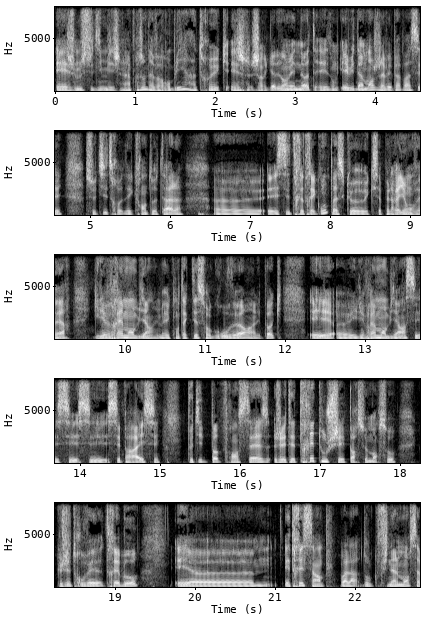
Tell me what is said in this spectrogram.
Et je me suis dit, mais j'ai l'impression d'avoir oublié un truc. Et j'ai regardé dans mes notes, et donc évidemment, je n'avais pas passé ce titre d'écran total. Euh, et c'est très très con parce que qui s'appelle Rayon Vert. Il est vraiment bien. Il m'avait contacté sur Groover à l'époque, et euh, il est vraiment bien. C'est c'est c'est c'est pareil. C'est petite pop française. J'ai été très touché par ce morceau que j'ai trouvé très beau et, euh, et très simple. Voilà. Donc finalement, ça,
